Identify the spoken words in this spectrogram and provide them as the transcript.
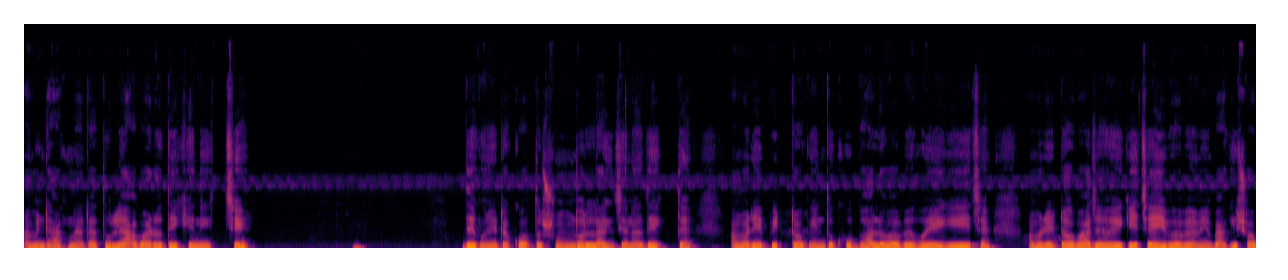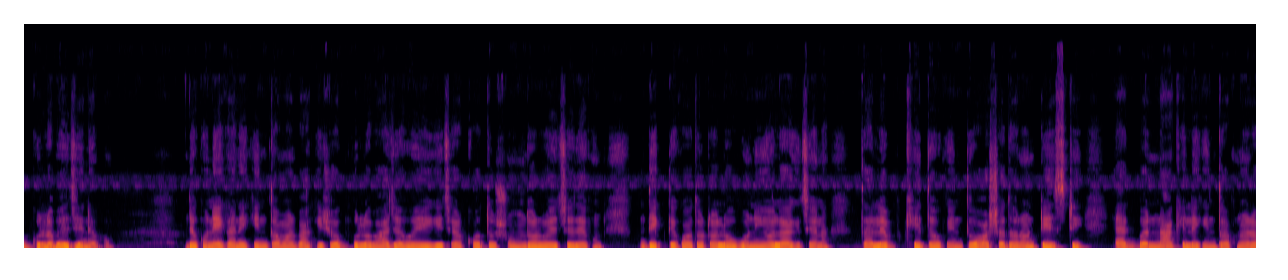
আমি ঢাকনাটা তুলে আবারও দেখে নিচ্ছি। দেখুন, এটা কত সুন্দর লাগছে না দেখতে। আমার এপিটটাও কিন্তু খুব ভালোভাবে হয়ে গিয়েছে। আমার এটাও ভাজা হয়ে গিয়েছে। এইভাবে আমি বাকি সবগুলো ভেজে নেব। দেখুন, এখানে কিন্তু আমার বাকি সবগুলো ভাজা হয়ে গেছে আর কত সুন্দর হয়েছে দেখুন। দেখতে কতটা লোভনীয় লাগছে না? তাহলে খেতেও কিন্তু অসাধারণ টেস্টি একবার না খেলে কিন্তু আপনারা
